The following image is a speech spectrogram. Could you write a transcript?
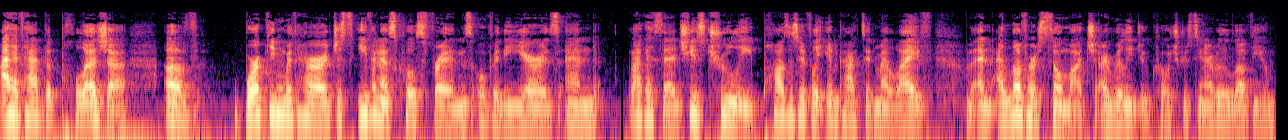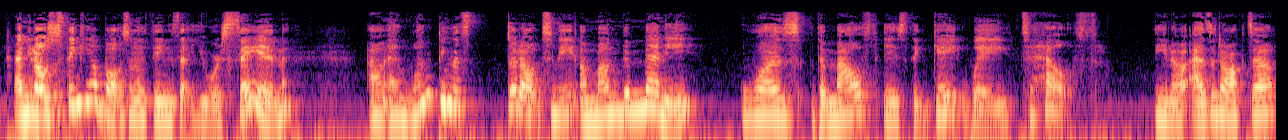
I have had the pleasure of working with her just even as close friends over the years and like I said, she's truly positively impacted my life. And I love her so much. I really do, Coach Christine. I really love you. And, you know, I was just thinking about some of the things that you were saying. Um, and one thing that stood out to me among the many was the mouth is the gateway to health. You know, as a doctor,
